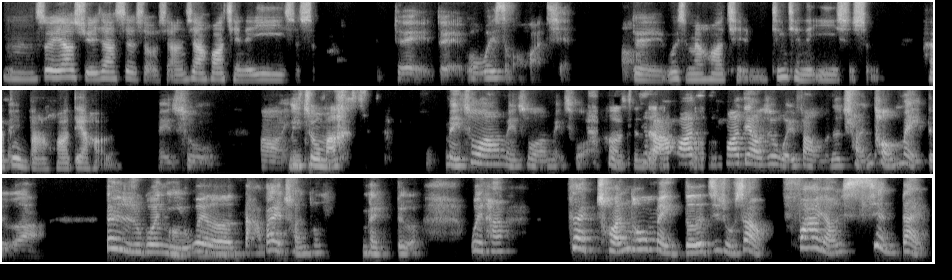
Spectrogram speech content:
嗯，所以要学一下射手，想一下花钱的意义是什么？对对，我为什么花钱？对，为什么要花钱？金钱的意义是什么？还不如把它花掉好了。没错啊，没错吗？没错啊，没错啊，没错啊。好，真的把它花花掉就违反我们的传统美德啊。但是如果你为了打败传统 美德，哦、为它在传统美德的基础上发扬现代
